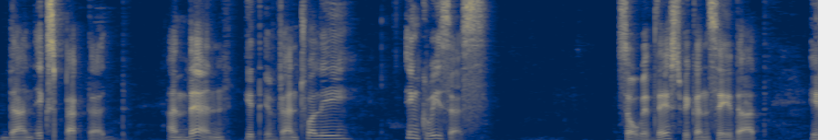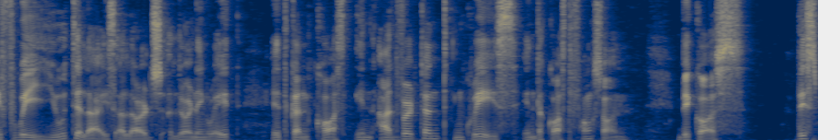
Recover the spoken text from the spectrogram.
than expected and then it eventually increases. So with this we can say that if we utilize a large learning rate it can cause inadvertent increase in the cost function because this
